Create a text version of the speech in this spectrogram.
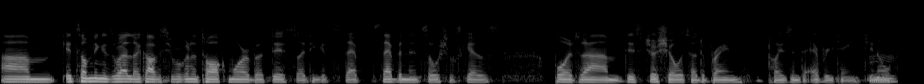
Um, it's something as well. Like obviously, we're going to talk more about this. I think it's step seven in social skills, but um, this just shows how the brain ties into everything. Do you know? Mm.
